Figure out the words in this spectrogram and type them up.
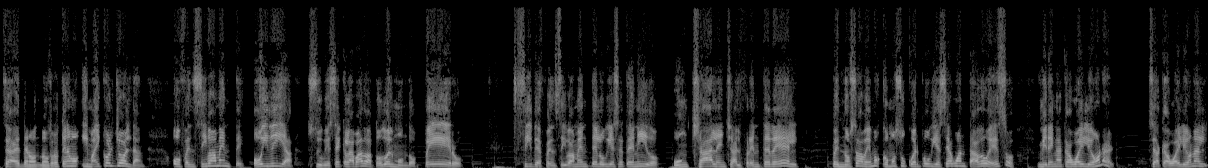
O sea, este, no- nosotros tenemos, y Michael Jordan, ofensivamente, hoy día se hubiese clavado a todo el mundo, pero si defensivamente él hubiese tenido un challenge al frente de él, pues no sabemos cómo su cuerpo hubiese aguantado eso. Miren a Kawhi Leonard. O sea, Kawhi Leonard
